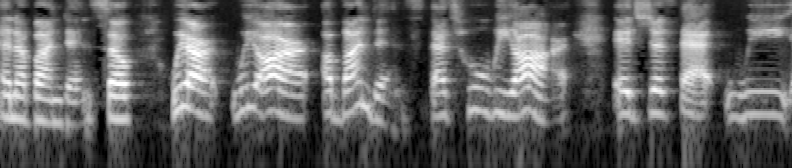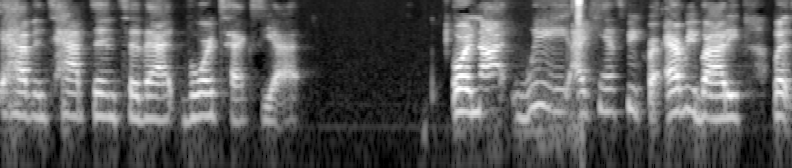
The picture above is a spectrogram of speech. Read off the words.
in abundance. So we are, we are abundance. That's who we are. It's just that we haven't tapped into that vortex yet or not we, I can't speak for everybody, but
